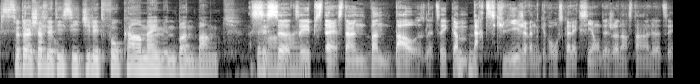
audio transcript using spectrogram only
Si tu veux un shop de TCG, il te faut quand même une bonne banque. C'est ça, tu sais. Puis c'était une bonne base, là, tu sais. Comme Mhm. particulier, j'avais une grosse collection déjà dans ce temps-là, tu sais.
